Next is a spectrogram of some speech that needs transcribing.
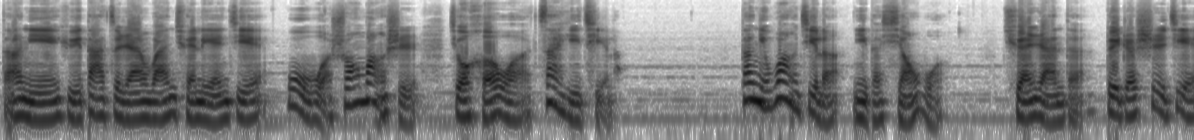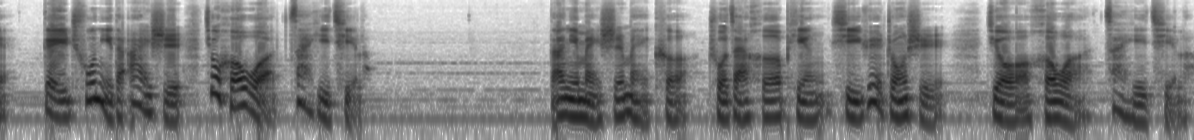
当你与大自然完全连接。物我双忘时，就和我在一起了。当你忘记了你的小我，全然的对着世界给出你的爱时，就和我在一起了。当你每时每刻处在和平喜悦中时，就和我在一起了。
